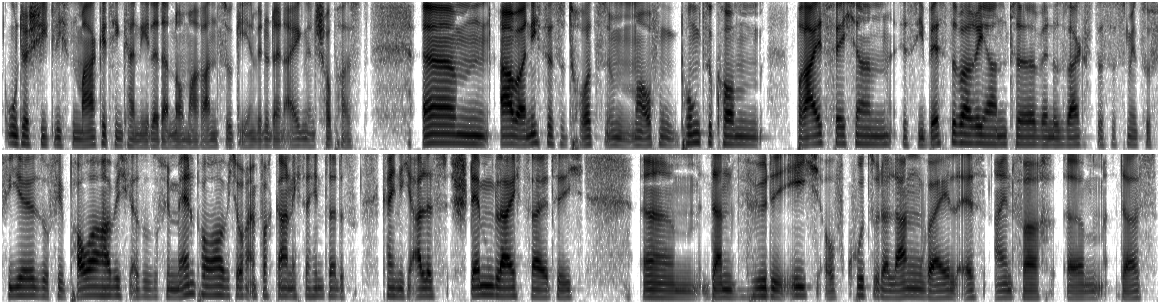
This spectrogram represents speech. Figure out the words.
unterschiedlichsten Marketingkanäle dann nochmal ranzugehen, wenn du deinen eigenen Shop hast. Ähm, aber nichtsdestotrotz, um mal auf den Punkt zu kommen, Breitfächern ist die beste Variante. Wenn du sagst, das ist mir zu viel, so viel Power habe ich, also so viel Manpower habe ich auch einfach gar nicht dahinter, das kann ich nicht alles stemmen gleichzeitig, ähm, dann würde ich auf kurz oder lang, weil es einfach ähm, das äh,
